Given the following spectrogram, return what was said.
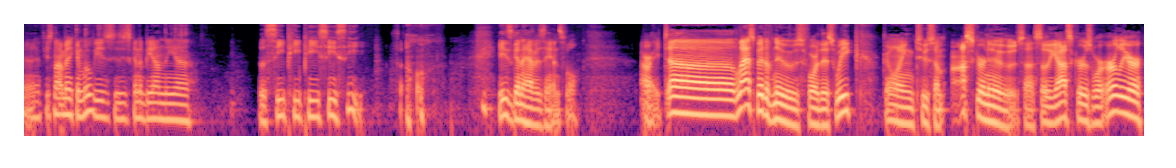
Uh, if he's not making movies, he's going to be on the uh, the CPPCC. So he's going to have his hands full. All right. Uh, last bit of news for this week. Going to some Oscar news. Uh, so the Oscars were earlier.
